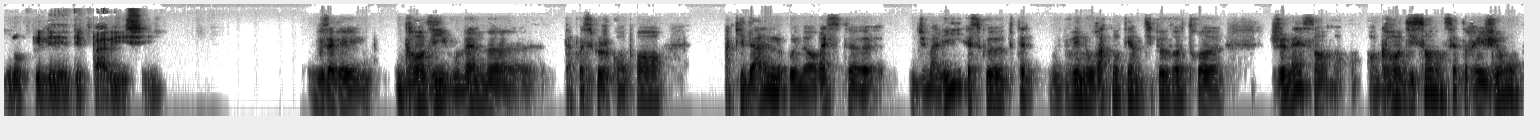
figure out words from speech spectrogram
Groupe, il est de Paris ici. Vous avez grandi vous-même, euh, d'après ce que je comprends, à Kidal, au nord-est euh, du Mali. Est-ce que peut-être vous pouvez nous raconter un petit peu votre jeunesse en, en grandissant dans cette région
